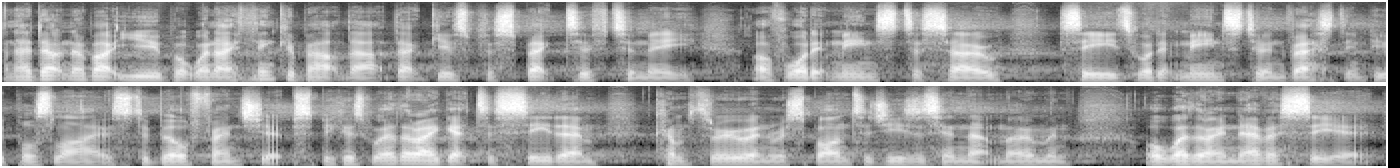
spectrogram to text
And I don't know about you, but when I think about that, that gives perspective to me of what it means to sow seeds, what it means to invest in people's lives, to build friendships. Because whether I get to see them come through and respond to Jesus in that moment, or whether I never see it,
